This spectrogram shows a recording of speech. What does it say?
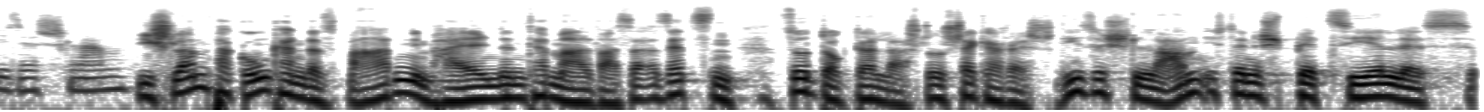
dieses Schlamm. Die Schlammpackung kann das Baden im heilenden Thermalwasser ersetzen, so Dr. Laszlo Schekaresch. Dieser Schlamm ist ein spezielles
